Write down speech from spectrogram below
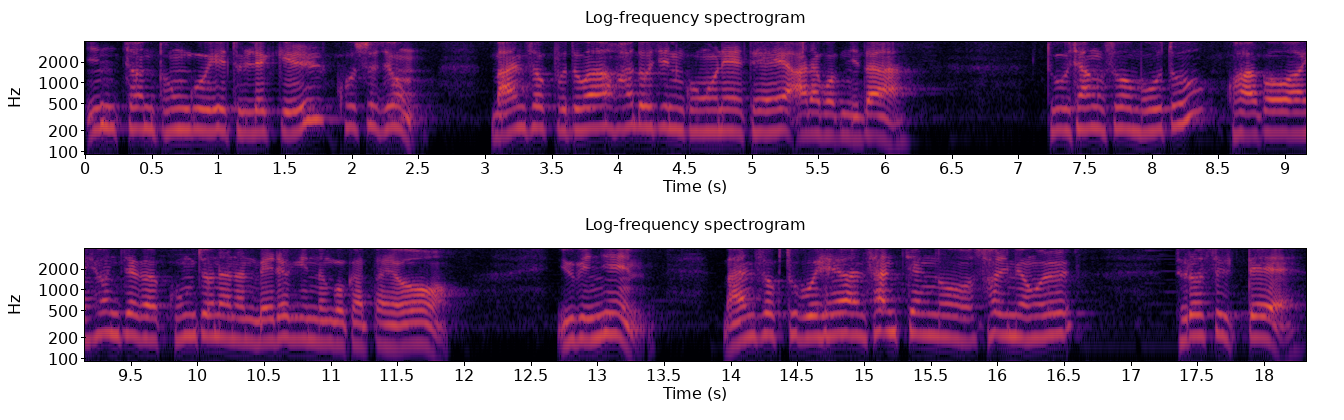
인천 동구의 둘레길 코스 중 만석부두와 화도진 공원에 대해 알아봅니다. 두 장소 모두 과거와 현재가 공존하는 매력이 있는 것 같아요. 유비님, 만석두부 해안 산책로 설명을 들었을 때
